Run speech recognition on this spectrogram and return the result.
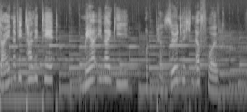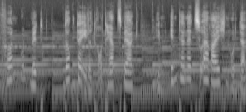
deine Vitalität, mehr Energie und persönlichen Erfolg von und mit Dr. Edeltraut Herzberg im Internet zu erreichen unter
